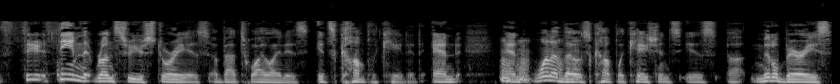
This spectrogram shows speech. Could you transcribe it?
theme that runs through your story is about Twilight is it's complicated, and mm-hmm. and one of mm-hmm. those complications is uh, Middlebury's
